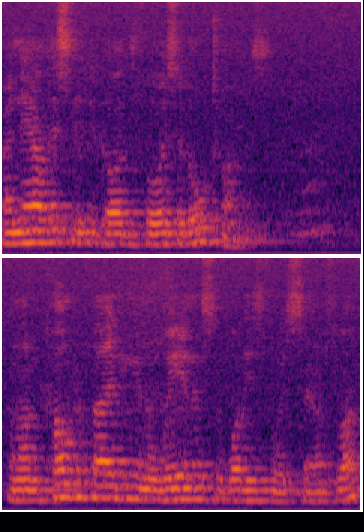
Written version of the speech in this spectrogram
I now listen to God's voice at all times, and I'm cultivating an awareness of what his voice sounds like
